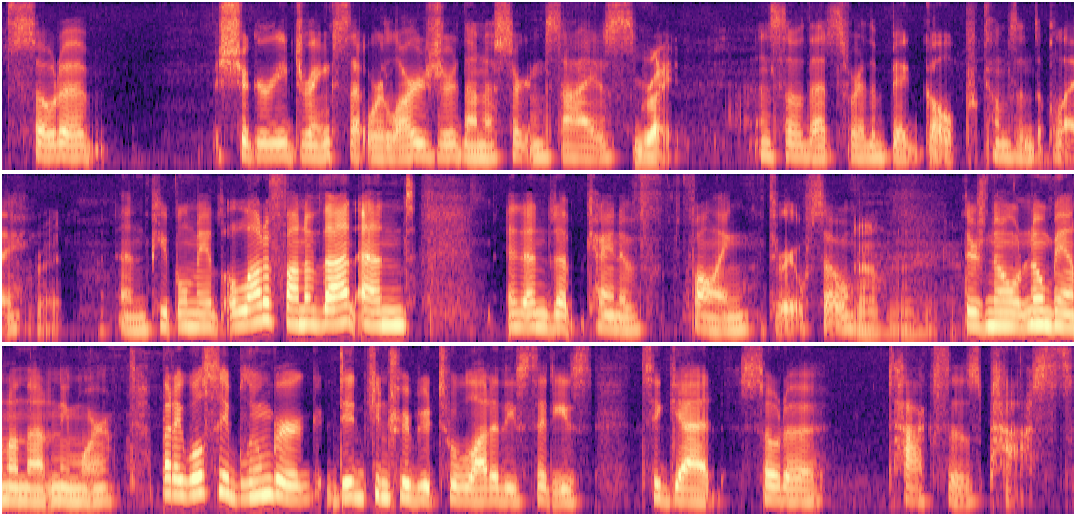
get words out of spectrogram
soda, sugary drinks that were larger than a certain size. Right. And so that's where the big gulp comes into play. Right. And people made a lot of fun of that, and it ended up kind of falling through. So Oh, there's no no ban on that anymore. But I will say Bloomberg did contribute to a lot of these cities to get soda taxes passed.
